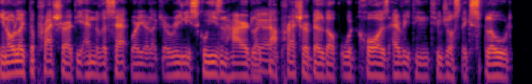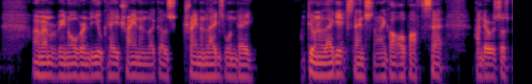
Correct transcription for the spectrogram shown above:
you know, like the pressure at the end of a set where you're like you're really squeezing hard, like yeah. that pressure build up would cause everything to just explode. I remember being over in the UK training, like I was training legs one day, doing a leg extension, and I got up off the set, and there was just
